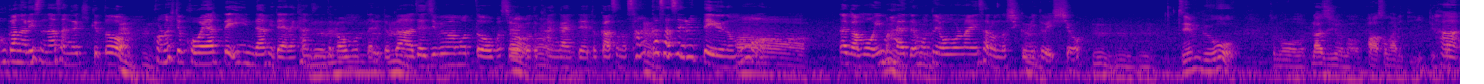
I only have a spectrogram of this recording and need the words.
他のリスナーさんが聞くと、うんうん。この人こうやっていいんだみたいな感じのとか思ったりとか、うんじゃあ自分はもっと面白いこと考えてとか、その参加させるっていうのも、あなんかもう今流行ってるうん本当にオンラインサロンの仕組みと一緒、ーうんうんうん。全部をそのラジオのパーソナリティっていうか、は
